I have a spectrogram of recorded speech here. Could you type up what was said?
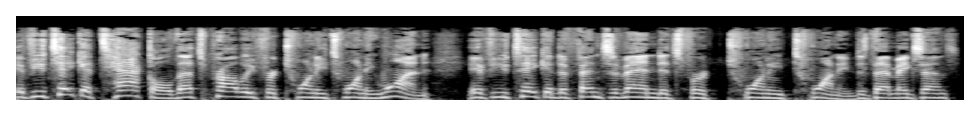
If you take a tackle, that's probably for 2021. If you take a defensive end, it's for 2020. Does that make sense?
